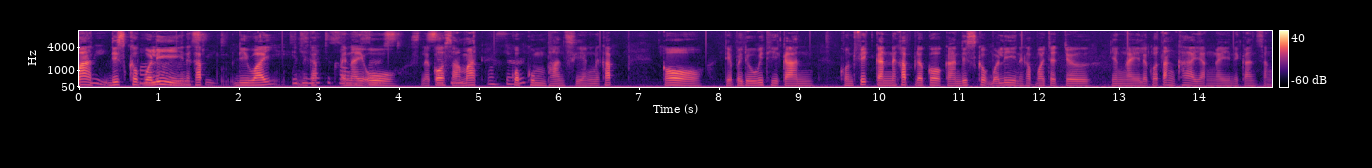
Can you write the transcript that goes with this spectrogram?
มารถ Discovery นะครับ device นะครับเป็น I/O แล้วก็สามารถควบคุมผ่านเสียงนะครับ ก็เดี๋ยวไปดูวิธีการคอนฟิกกันนะครับ แล้วก็การ Discovery นะครับ ว่าจะเจอยังไงแล้วก็ตั้งค่ายังไงในการสั่ง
